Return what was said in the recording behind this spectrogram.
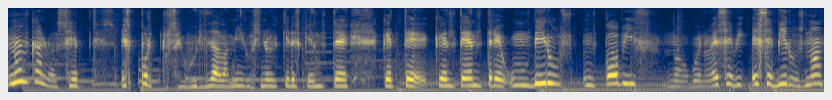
Nunca lo aceptes. Es por tu seguridad, amigo. Si no quieres que, te, que, te, que te entre un virus, un COVID. No, bueno, ese, ese virus, ¿no?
